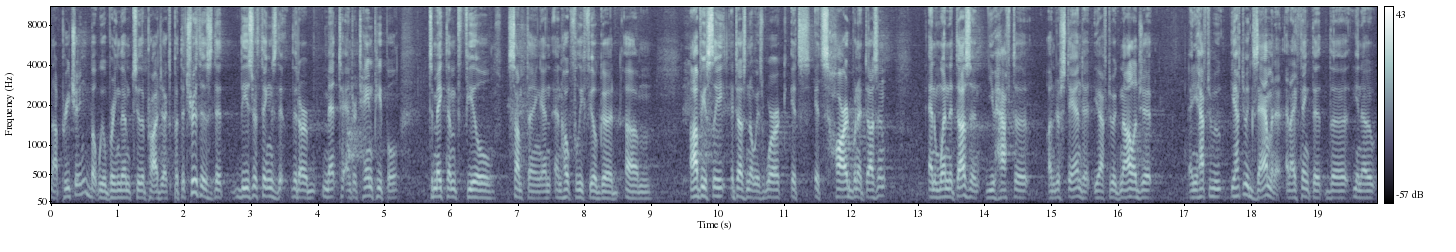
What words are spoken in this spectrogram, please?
not preaching, but we'll bring them to the projects. But the truth is that these are things that, that are meant to entertain people, to make them feel something and, and hopefully feel good. Um, obviously, it doesn't always work. It's, it's hard when it doesn't. And when it doesn't, you have to understand it, you have to acknowledge it, and you have to, you have to examine it. And I think that the, you know,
